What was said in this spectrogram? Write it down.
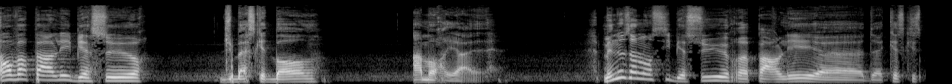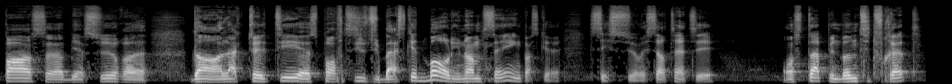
On va parler, bien sûr, du basketball à Montréal. Mais nous allons aussi, bien sûr, parler euh, de qu'est-ce qui se passe, euh, bien sûr, euh, dans l'actualité sportive du basketball, you know what I'm saying? Parce que c'est sûr et certain, tu sais. On se tape une bonne petite frette,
